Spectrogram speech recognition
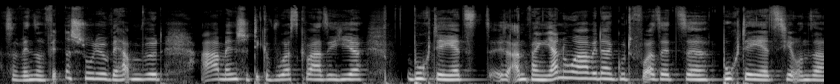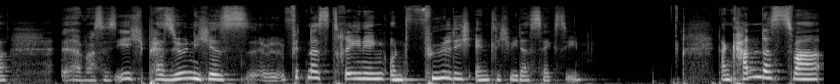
Also wenn so ein Fitnessstudio werben wird, ah Mensch, dicke Wurst quasi hier, buch dir jetzt äh, Anfang Januar wieder gute Vorsätze, buch dir jetzt hier unser, äh, was weiß ich, persönliches äh, Fitnesstraining und fühl dich endlich wieder sexy. Dann kann das zwar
